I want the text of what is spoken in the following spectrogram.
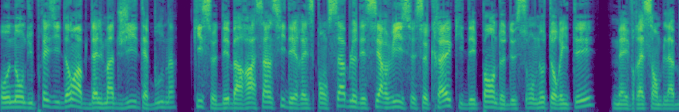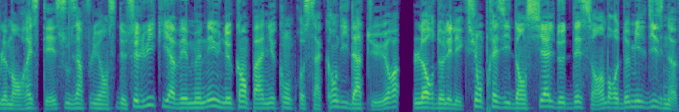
au nom du président Abdelmajid Tebboune, qui se débarrasse ainsi des responsables des services secrets qui dépendent de son autorité, mais vraisemblablement restés sous influence de celui qui avait mené une campagne contre sa candidature, lors de l'élection présidentielle de décembre 2019,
